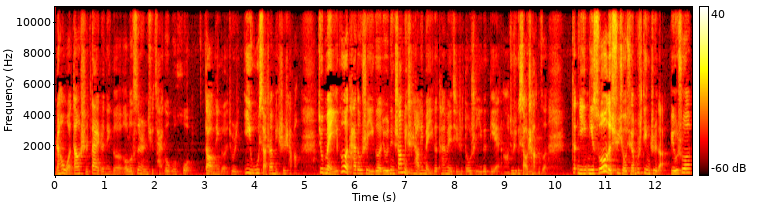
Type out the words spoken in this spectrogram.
然后我当时带着那个俄罗斯人去采购过货。到那个就是义乌小商品市场，就每一个它都是一个，就是那个商品市场里每一个摊位其实都是一个点啊，就是一个小厂子。它你你所有的需求全部是定制的，比如说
